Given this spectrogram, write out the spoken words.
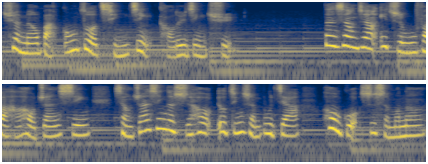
却没有把工作情境考虑进去。但像这样一直无法好好专心，想专心的时候又精神不佳，后果是什么呢？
